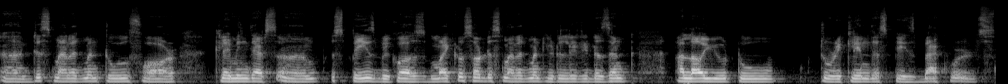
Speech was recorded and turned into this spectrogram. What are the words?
uh, disk management tool for claiming that um, space because Microsoft disk management utility doesn't allow you to, to reclaim the space backwards.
